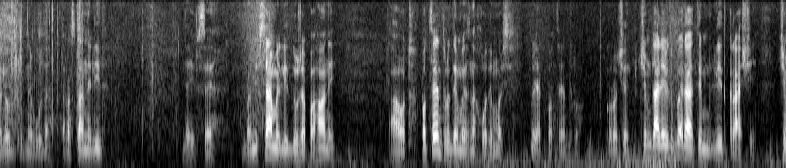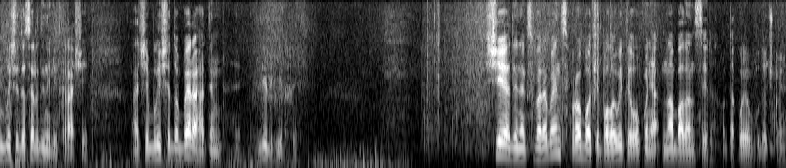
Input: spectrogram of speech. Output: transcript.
Може льоду тут не буде. Розтане лід, да і все. Бо місцями лід дуже поганий. А от по центру, де ми знаходимося, ну як по центру. Коротше, чим далі від берега, тим лід кращий. Чим ближче до середини лід кращий. А чим ближче до берега, тим лід гірший. Ще один експеримент спробувати половити окуня на балансир. Отакою вудочкою.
